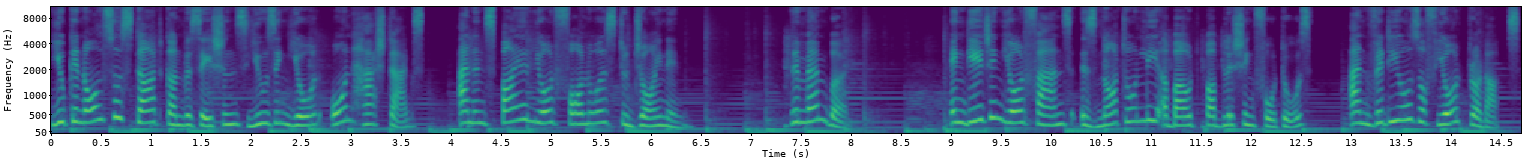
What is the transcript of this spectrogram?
You can also start conversations using your own hashtags and inspire your followers to join in. Remember, Engaging your fans is not only about publishing photos and videos of your products,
